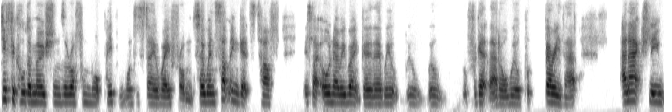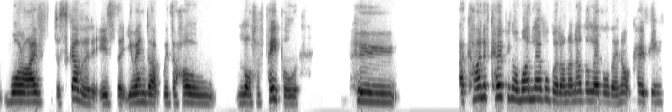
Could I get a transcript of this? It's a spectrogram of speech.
difficult emotions are often what people want to stay away from. So when something gets tough it's like oh no we won't go there. We'll we'll we'll, we'll forget that or we'll put, bury that. And actually what i've discovered is that you end up with a whole lot of people who are kind of coping on one level, but on another level, they're not coping.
